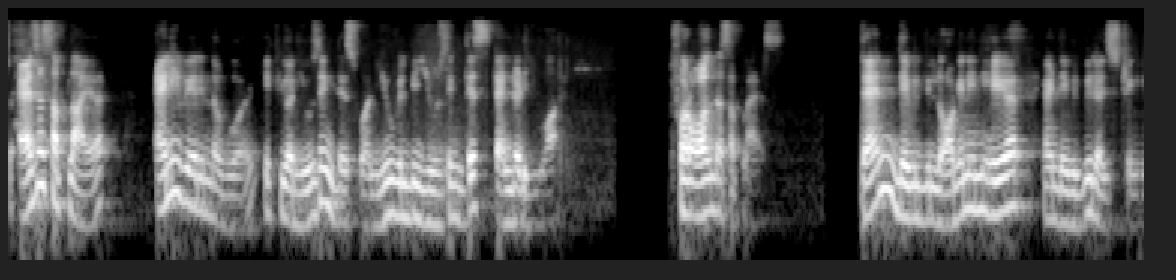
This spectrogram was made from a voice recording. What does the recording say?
So as a supplier, anywhere in the world, if you are using this one, you will be using this standard URL for all the suppliers. Then they will be logging in here and they will be registering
